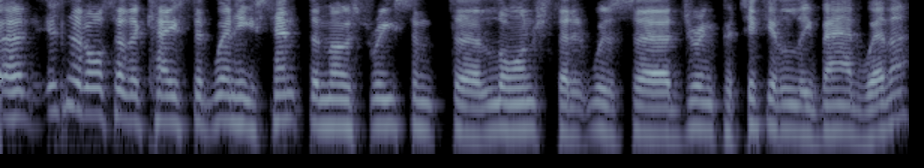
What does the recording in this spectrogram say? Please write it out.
uh, isn't it also the case that when he sent the most recent uh, launch that it was uh, during particularly bad weather?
